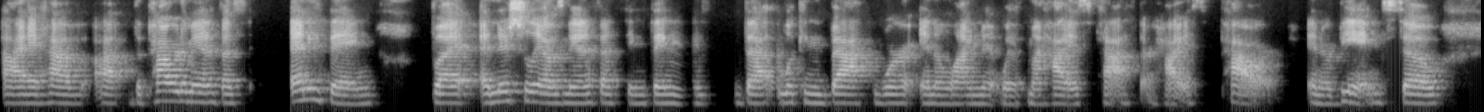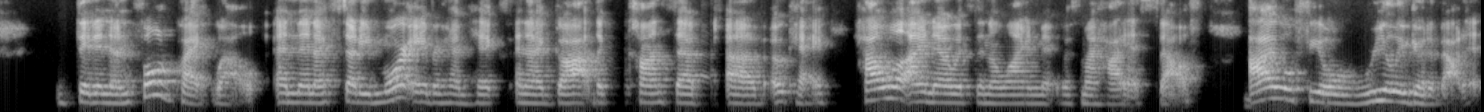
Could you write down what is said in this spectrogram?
I have uh, the power to manifest anything. But initially, I was manifesting things that looking back were in alignment with my highest path or highest power, inner being. So they didn't unfold quite well. And then I studied more Abraham Hicks and I got the concept of okay, how will I know it's in alignment with my highest self? I will feel really good about it.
